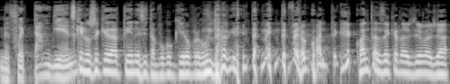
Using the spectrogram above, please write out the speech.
Me fue tan bien. Es que no sé qué edad tienes y tampoco quiero preguntar directamente, pero ¿cuánta- ¿cuántas décadas llevas ya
